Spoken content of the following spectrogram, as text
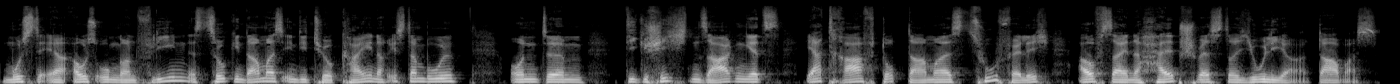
musste er aus Ungarn fliehen. Es zog ihn damals in die Türkei nach Istanbul und ähm, die Geschichten sagen jetzt, er traf dort damals zufällig auf seine Halbschwester Julia Davas.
